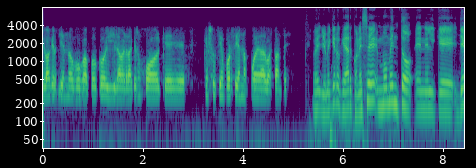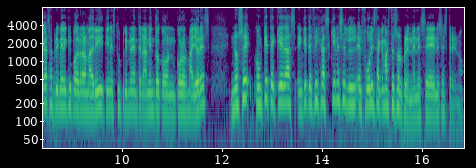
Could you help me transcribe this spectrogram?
va creciendo poco a poco y la verdad que es un jugador que, que en su 100% nos puede dar bastante. Yo me quiero quedar con ese momento en el que llegas al primer equipo del Real Madrid, tienes tu primer entrenamiento con, con los mayores. No sé, ¿con qué te quedas? ¿En qué te fijas? ¿Quién es el, futbolista que más te sorprende en ese, en ese estreno?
